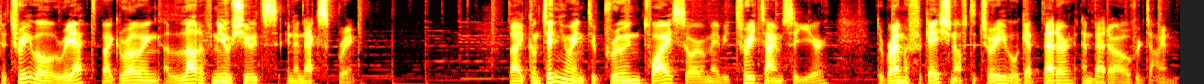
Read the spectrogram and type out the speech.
the tree will react by growing a lot of new shoots in the next spring. By continuing to prune twice or maybe three times a year, the ramification of the tree will get better and better over time.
